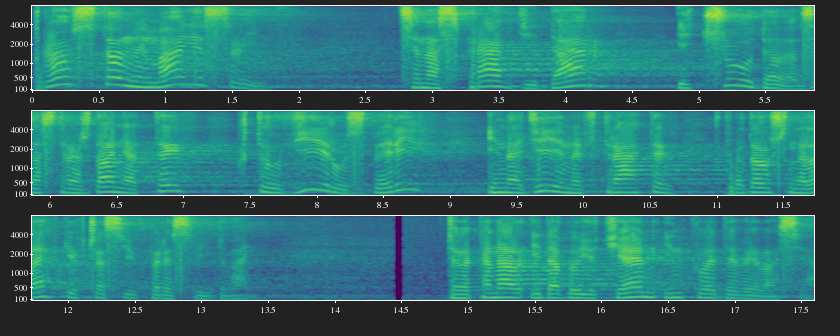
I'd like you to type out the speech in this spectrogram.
Просто немає слів. Це насправді дар і чудо за страждання тих, хто віру зберіг і надії не втратив впродовж нелегких часів переслідувань. Телеканал EWTN інколи дивилася,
